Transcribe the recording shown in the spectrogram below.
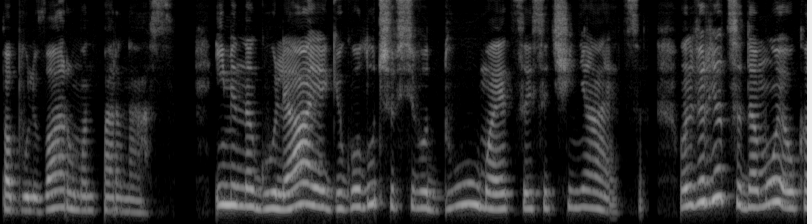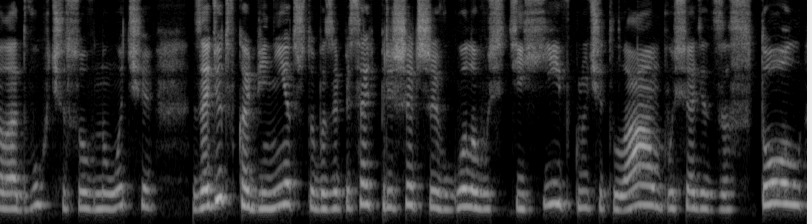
по бульвару Монпарнас. Именно гуляя, Гюго лучше всего думается и сочиняется. Он вернется домой около двух часов ночи, зайдет в кабинет, чтобы записать пришедшие в голову стихи, включит лампу, сядет за стол,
